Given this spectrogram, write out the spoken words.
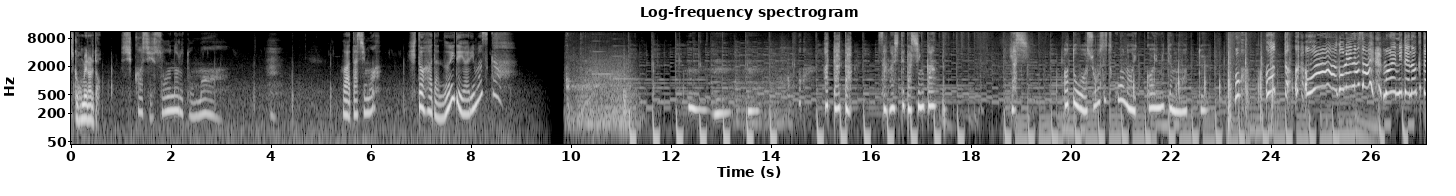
しく褒められた。しかしそうなるとまあ。私も一肌脱いでやりますか探してた新刊よし。あとは小説コーナー一回見てもらって。おっと。うわあごめんなさい。前見てなくて。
